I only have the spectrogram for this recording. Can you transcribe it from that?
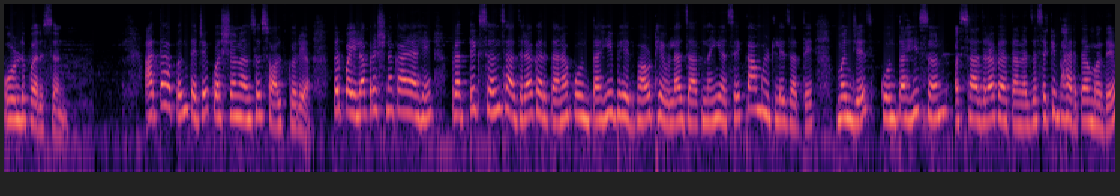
ओल्ड पर्सन. आता आपण त्याचे क्वेश्चन आन्सर सॉल्व करूया. तर पहिला प्रश्न काय आहे? प्रत्येक सण साजरा करताना कोणताही भेदभाव ठेवला जात नाही असे का म्हटले जाते? म्हणजेच कोणताही सण साजरा करताना जसं की भारतामध्ये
